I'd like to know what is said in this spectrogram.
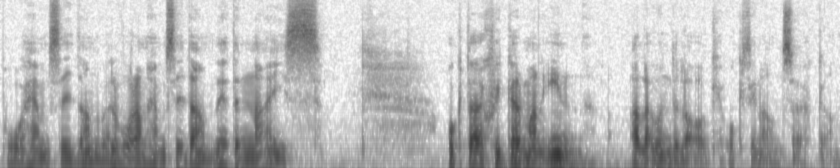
på hemsidan, eller våran hemsida. Det heter NICE. Och där skickar man in alla underlag och sin ansökan.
